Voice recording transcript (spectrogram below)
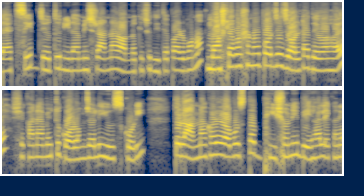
দ্যাট সিট যেহেতু নিরামিষ রান্নার অন্য কিছু দিতে পারব না। মশলা কষানোর পর যে জলটা দেওয়া হয়, সেখানে আমি একটু গরম জলই ইউজ করি। তো রান্নাঘরের অবস্থা ভীষণই বেহাল। এখানে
